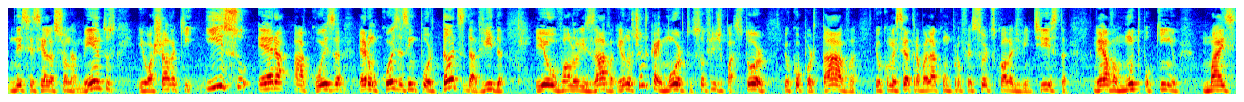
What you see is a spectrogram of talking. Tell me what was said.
nesses relacionamentos, eu achava que isso era a coisa, eram coisas importantes da vida. Eu valorizava, eu não tinha de cair morto, sou filho de pastor, eu comportava, eu comecei a trabalhar como professor de escola adventista, ganhava muito pouquinho, mas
